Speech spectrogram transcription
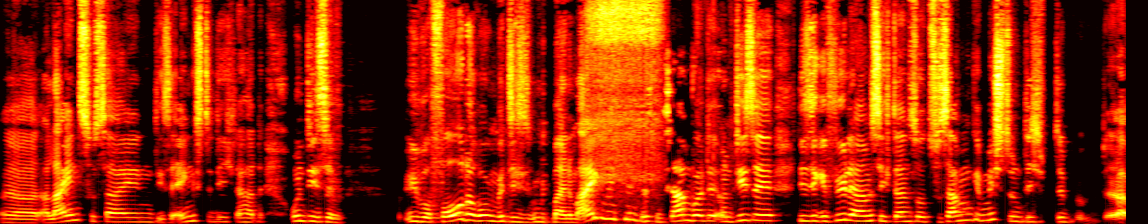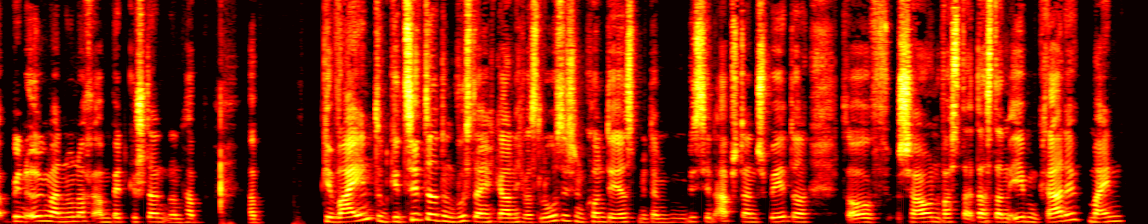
äh, allein zu sein, diese Ängste, die ich da hatte und diese Überforderung mit, diesem, mit meinem eigenen Kind, das ich haben wollte. Und diese, diese Gefühle haben sich dann so zusammengemischt und ich bin irgendwann nur noch am Bett gestanden und habe hab geweint und gezittert und wusste eigentlich gar nicht, was los ist und konnte erst mit ein bisschen Abstand später drauf schauen, was da, das dann eben gerade mein,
